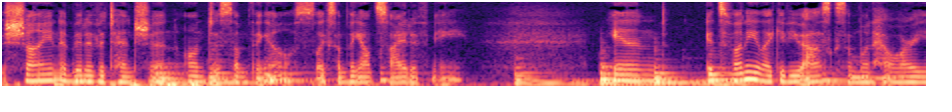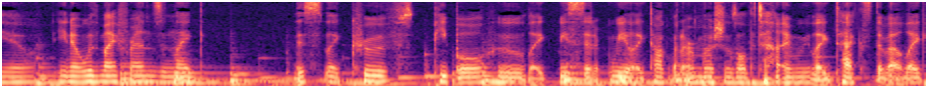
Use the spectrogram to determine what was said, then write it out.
shine a bit of attention onto something else, like something outside of me. And it's funny, like, if you ask someone, How are you? You know, with my friends and like this like crew of people who like we sit we like talk about our emotions all the time we like text about like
